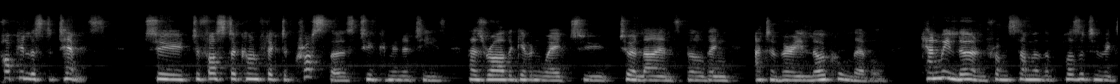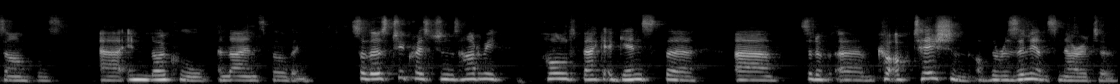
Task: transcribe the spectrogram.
populist attempts to, to foster conflict across those two communities has rather given way to, to alliance building at a very local level? Can we learn from some of the positive examples uh, in local alliance building? So those two questions, how do we hold back against the uh, sort of um, co-optation of the resilience narrative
